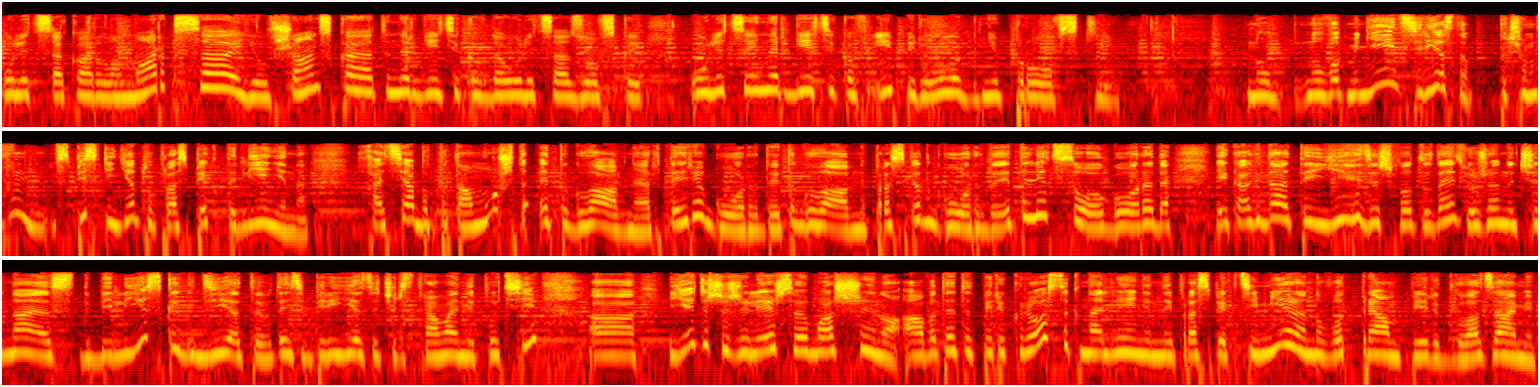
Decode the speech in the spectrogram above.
улица Карла Маркса, Елшанская от энергетиков до улицы Азовской, улица энергетиков и переулок Днепровский. Ну, ну вот мне интересно, почему в списке нету проспекта Ленина? Хотя бы потому, что это главная артерия города, это главный проспект города, это лицо города. И когда ты едешь, вот, знаете, уже начиная с Тбилиска где-то, вот эти переезды через трамвайные пути, э, едешь и жалеешь свою машину. А вот этот перекресток на Ленина и проспекте Мира, ну вот прям перед глазами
